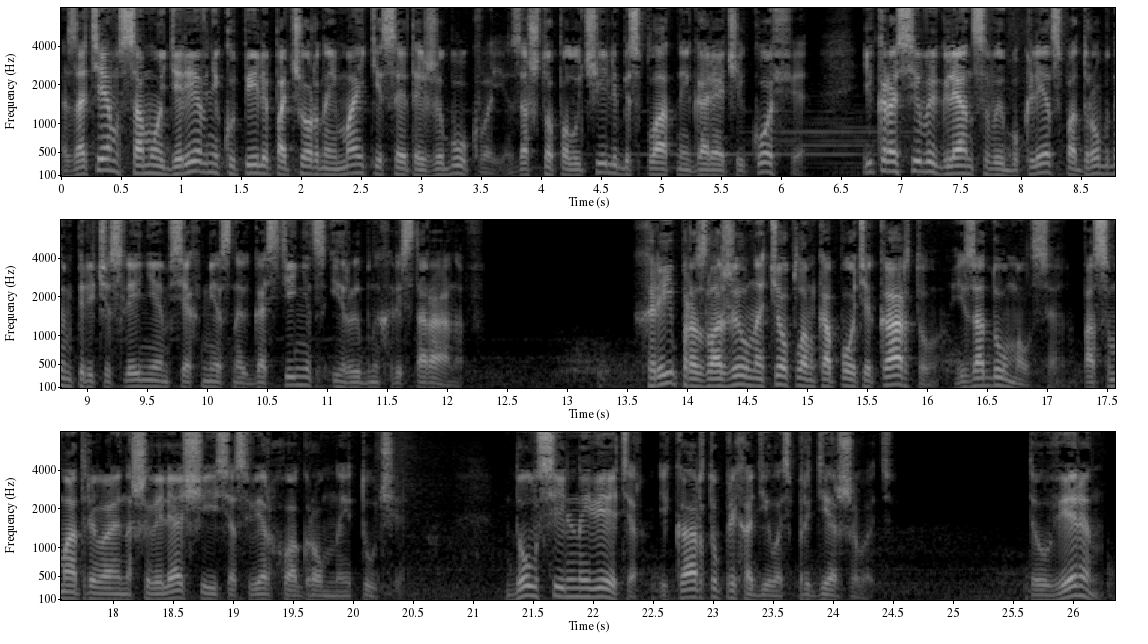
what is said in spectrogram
Затем в самой деревне купили по черной майке с этой же буквой, за что получили бесплатный горячий кофе и красивый глянцевый буклет с подробным перечислением всех местных гостиниц и рыбных ресторанов. Хрип разложил на теплом капоте карту и задумался, посматривая на шевелящиеся сверху огромные тучи. Дул сильный ветер, и карту приходилось придерживать. «Ты уверен?» —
